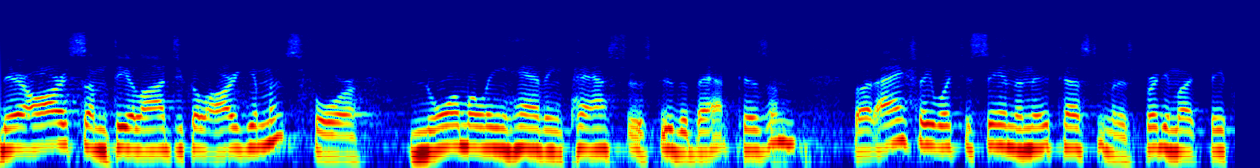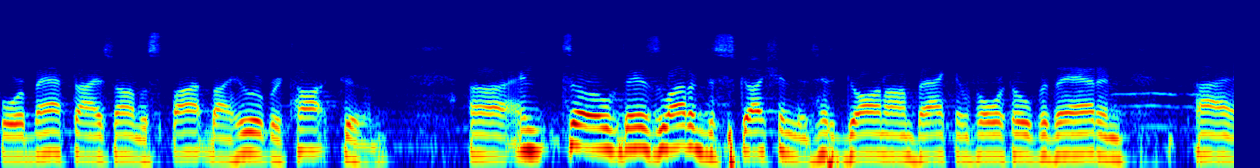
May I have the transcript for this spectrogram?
there are some theological arguments for normally having pastors do the baptism, but actually what you see in the New Testament is pretty much people were baptized on the spot by whoever talked to them. Uh, and so there's a lot of discussion that has gone on back and forth over that, and I,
